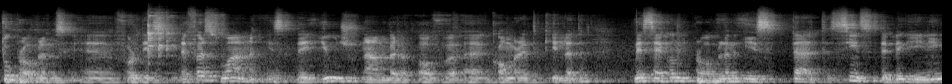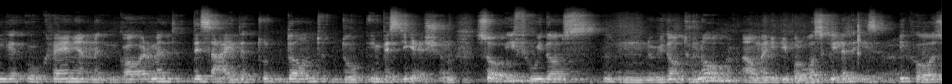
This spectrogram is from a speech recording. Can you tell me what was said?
two problems for this. The first one is the huge number of uh, comrades killed. The second problem is that since the beginning, Ukrainian government decided to don't do investigation. So if we don't mm, we don't know how many people was killed, is because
